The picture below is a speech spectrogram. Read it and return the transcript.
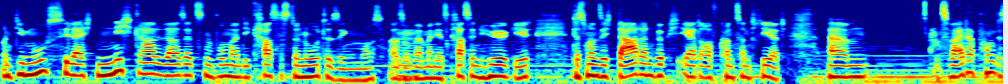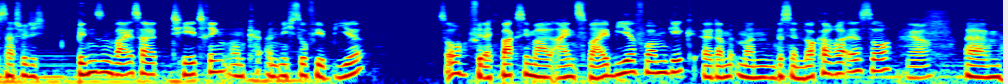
und die Moves vielleicht nicht gerade da setzen, wo man die krasseste Note singen muss. Also wenn man jetzt krass in die Höhe geht, dass man sich da dann wirklich eher darauf konzentriert. Ähm, ein zweiter Punkt ist natürlich Binsenweisheit, Tee trinken und, und nicht so viel Bier. So, vielleicht maximal ein, zwei Bier vorm Gig, äh, damit man ein bisschen lockerer ist. So. Ja. Ähm,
